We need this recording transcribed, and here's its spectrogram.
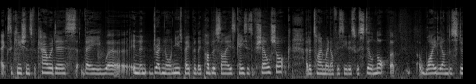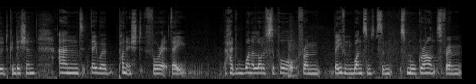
executions for cowardice. They were, in the Dreadnought newspaper, they publicised cases of shell shock at a time when obviously this was still not a, a widely understood condition. And they were punished for it. They had won a lot of support from they even won some, some small grants from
